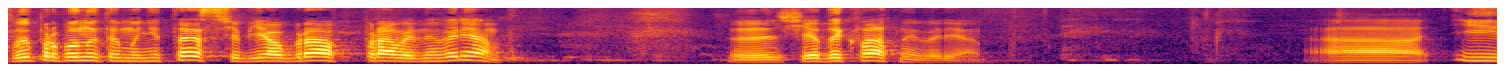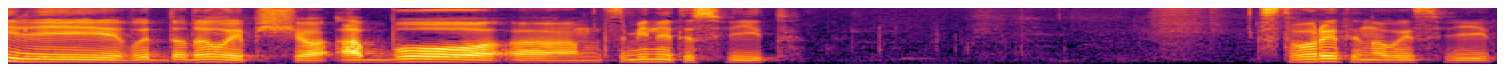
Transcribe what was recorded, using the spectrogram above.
ви пропонуєте мені тест, щоб я обрав правильний варіант, е, чи адекватний варіант. А, Ілі ви додали б що або а, змінити світ, створити новий світ,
